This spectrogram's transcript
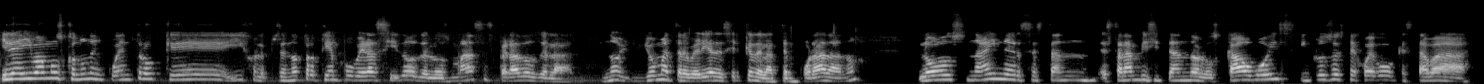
Y de ahí vamos con un encuentro que, híjole, pues en otro tiempo hubiera sido de los más esperados de la, no, yo me atrevería a decir que de la temporada, ¿no? Los Niners están, estarán visitando a los Cowboys, incluso este juego que estaba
